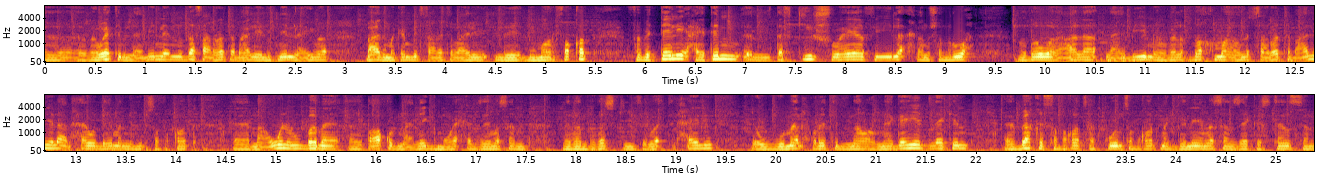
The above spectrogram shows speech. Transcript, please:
آه، رواتب اللاعبين لأنه دفع رواتب عاليه لاثنين لعيبة بعد ما كان بيدفع راتب عالي لنيمار فقط. فبالتالي هيتم التفكير شوية في لا إحنا مش هنروح ندور على لاعبين بمبالغ ضخمة أو ندفع رواتب عالية. لا نحاول دايما نجيب صفقات آه، معقولة ربما آه، تعاقد مع نجم واحد زي مثلا ليفاندوفسكي في الوقت الحالي ومنح راتب نوعا ما جيد. لكن آه، باقي الصفقات هتكون صفقات مجانية مثلا زي كريستنسن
